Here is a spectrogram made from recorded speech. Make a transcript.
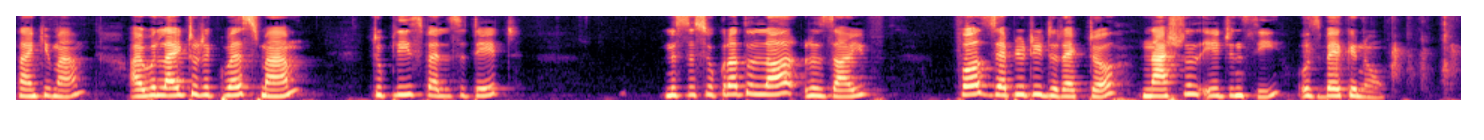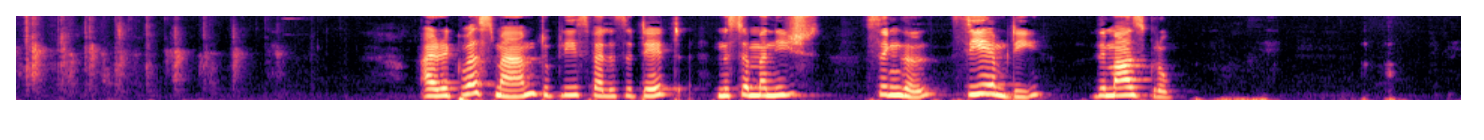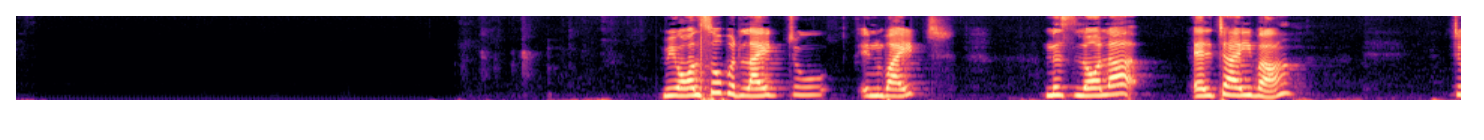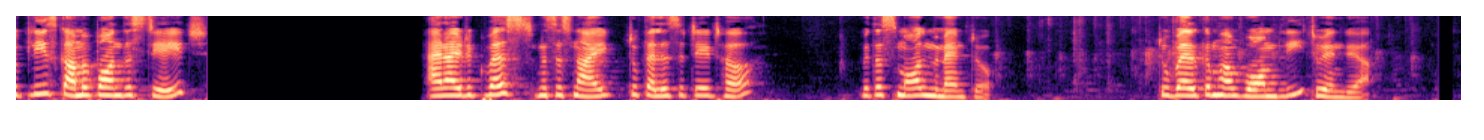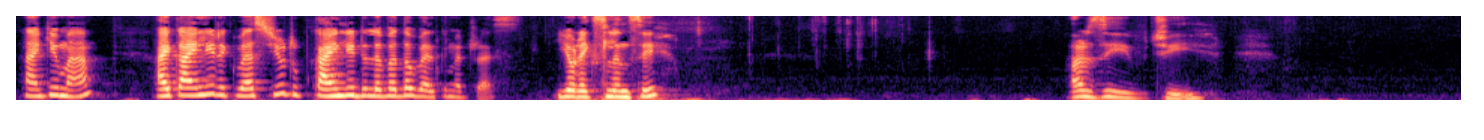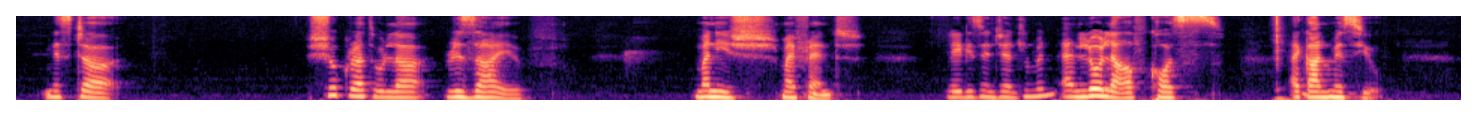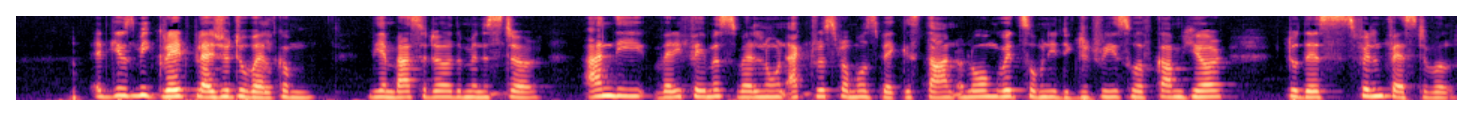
Thank you, ma'am. I would like to request ma'am to please felicitate Mr. Sukratullah Rizaiv, First Deputy Director, National Agency, Uzbekkino. I request ma'am to please felicitate Mr. Manish Singhal, CMD, Dimaz Group. We also would like to invite Ms. Lola Eltaiva to please come upon the stage. And I request Mrs. Naik to felicitate her with a small memento to welcome her warmly to India. Thank you, ma'am. I kindly request you to kindly deliver the welcome address. Your Excellency, Arziev ji, Mr. Shukratullah Rizaiv, Manish, my friend, ladies and gentlemen, and Lola, of course, I can't miss you. It gives me great pleasure to welcome the ambassador, the minister, and the very famous, well-known actress from Uzbekistan, along with so many dignitaries who have come here to this film festival.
